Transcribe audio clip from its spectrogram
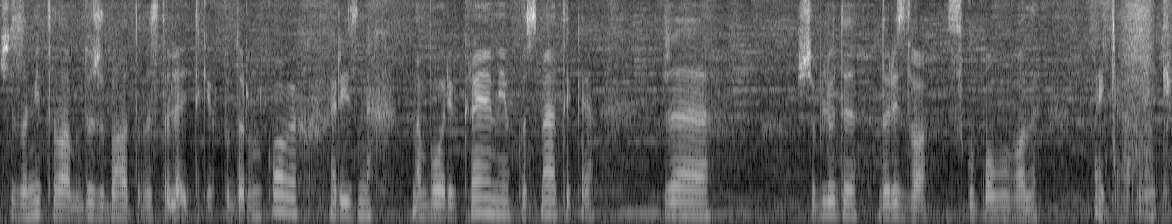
Ще замітила, дуже багато виставляють таких подарункових різних наборів, кремів, косметики. вже щоб люди до Різдва скуповували. Які гарненькі,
